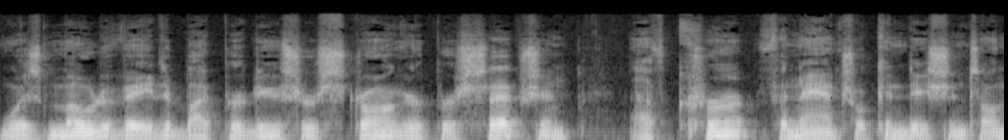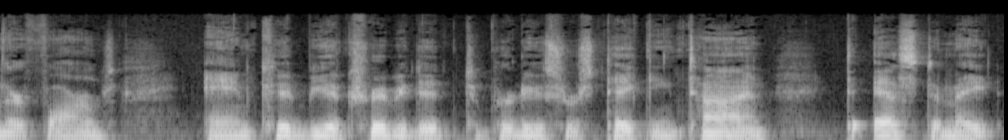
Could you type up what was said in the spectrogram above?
was motivated by producers' stronger perception of current financial conditions on their farms and could be attributed to producers taking time to estimate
